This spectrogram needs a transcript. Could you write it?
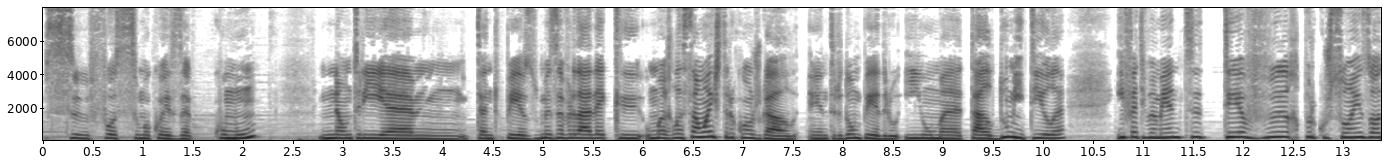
se fosse uma coisa comum, não teria hum, tanto peso, mas a verdade é que uma relação extraconjugal entre Dom Pedro e uma tal Domitila efetivamente teve repercussões ou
